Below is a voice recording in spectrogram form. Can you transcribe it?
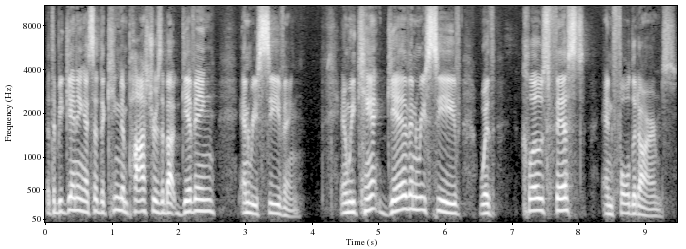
At the beginning, I said the kingdom posture is about giving and receiving. And we can't give and receive with closed fists and folded arms.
